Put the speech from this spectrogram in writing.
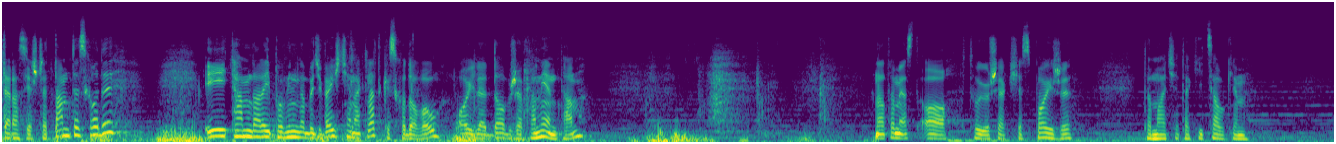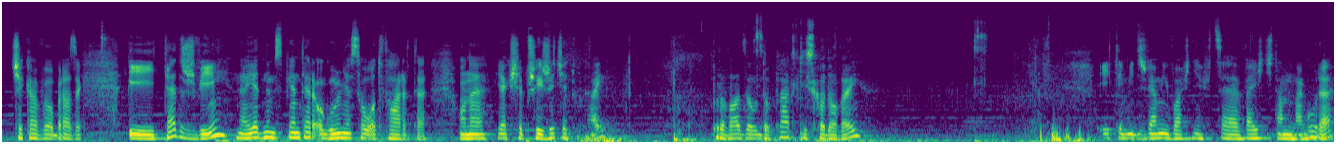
Teraz jeszcze tamte schody i tam dalej powinno być wejście na klatkę schodową, o ile dobrze pamiętam. Natomiast o, tu już jak się spojrzy, to macie taki całkiem ciekawy obrazek. I te drzwi na jednym z pięter ogólnie są otwarte. One, jak się przyjrzycie tutaj, prowadzą do klatki schodowej. I tymi drzwiami właśnie chcę wejść tam na górę.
